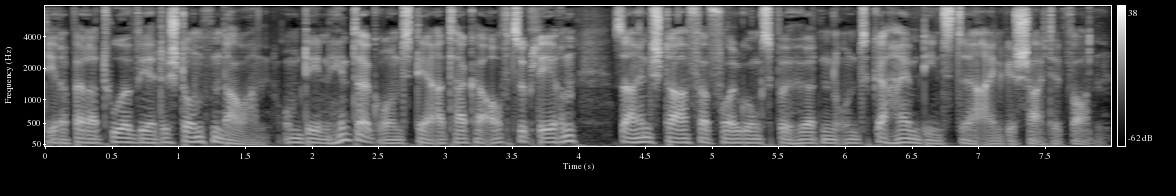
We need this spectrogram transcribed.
die Reparatur werde Stunden dauern. Um den Hintergrund der Attacke aufzuklären, seien Strafverfolgungsbehörden und Geheimdienste eingeschaltet worden.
